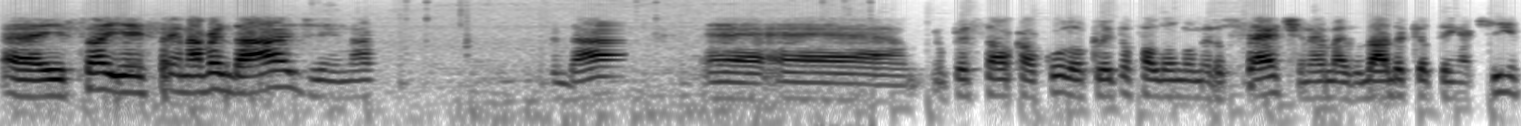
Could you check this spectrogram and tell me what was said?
É isso aí, é isso aí. Na verdade, na verdade, é, é, o pessoal calcula, o Cleiton falou o número 7, né? Mas o dado que eu tenho aqui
